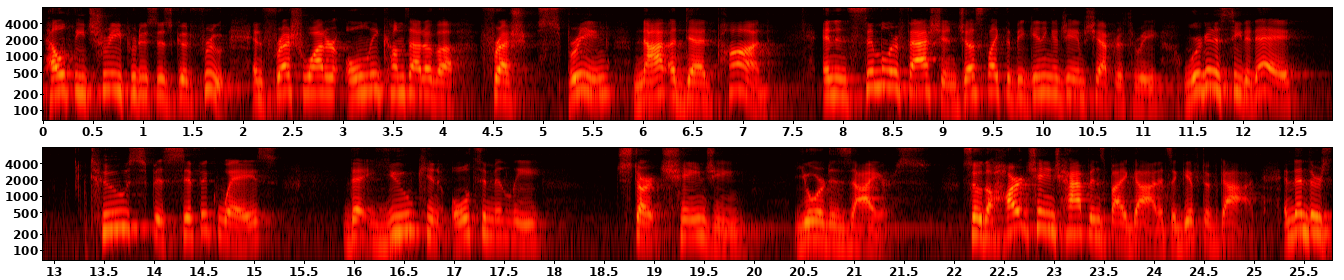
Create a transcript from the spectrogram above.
healthy tree produces good fruit. And fresh water only comes out of a fresh spring, not a dead pond. And in similar fashion, just like the beginning of James chapter 3, we're going to see today two specific ways that you can ultimately start changing your desires. So the heart change happens by God, it's a gift of God. And then there's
